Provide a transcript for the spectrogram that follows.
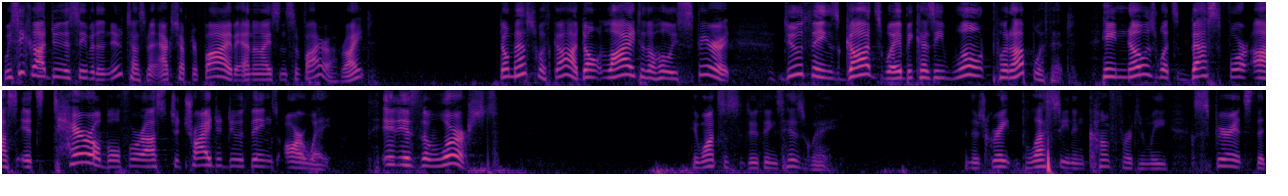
We see God do this even in the New Testament, Acts chapter 5, Ananias and Sapphira, right? Don't mess with God. Don't lie to the Holy Spirit. Do things God's way because He won't put up with it. He knows what's best for us. It's terrible for us to try to do things our way, it is the worst. He wants us to do things His way. And there's great blessing and comfort, and we experience the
